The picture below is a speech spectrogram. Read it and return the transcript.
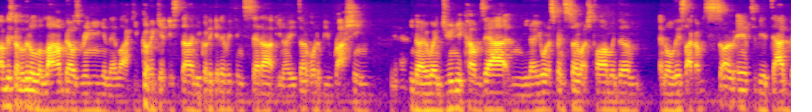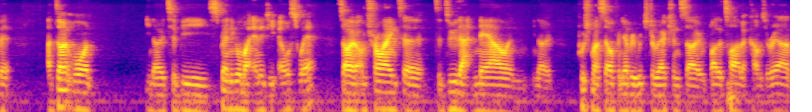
I've just got a little alarm bells ringing, and they're like, "You've got to get this done. You've got to get everything set up. You know, you don't want to be rushing Yeah. you know, when Junior comes out and, you know, you want to spend so much time with them and all this. Like, I'm so amped to be a dad, but I don't want, you know, to be spending all my energy elsewhere. So I'm trying to, to do that now and, you know, push myself in every which direction. So by the time it comes around,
